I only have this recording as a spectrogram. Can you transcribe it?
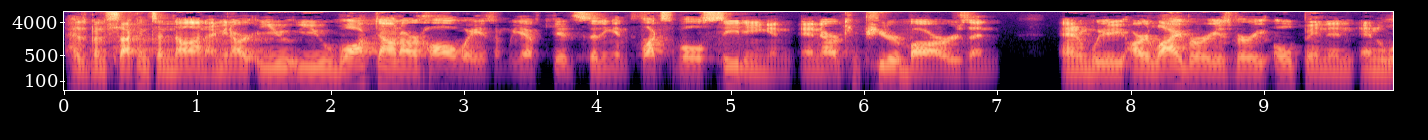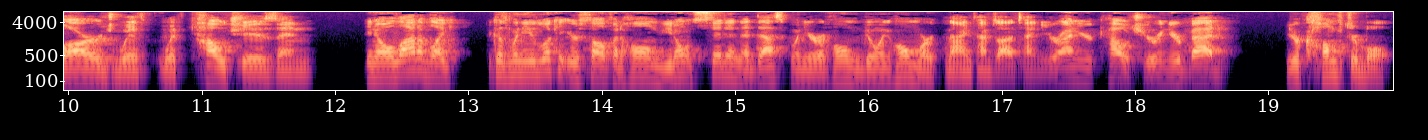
has been second to none. I mean, our you you walk down our hallways and we have kids sitting in flexible seating and, and our computer bars and and we our library is very open and, and large with with couches and you know a lot of like because when you look at yourself at home, you don't sit in a desk when you're at home doing homework nine times out of ten. You're on your couch, you're in your bed, you're comfortable.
